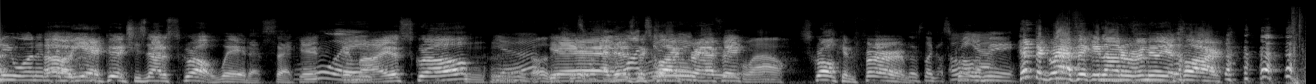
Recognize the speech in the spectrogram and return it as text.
Anyone and oh everyone. yeah, good. She's not a Skrull. Wait a second. Wait. Am I a Skrull? Yeah. Oh, there she Yeah, Okay, there's one, the two, Clarke three. graphic. Wow. Skrull confirmed. Looks like a Skrull yeah. to me. Hit the graphic in honor of Emilia Clarke.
